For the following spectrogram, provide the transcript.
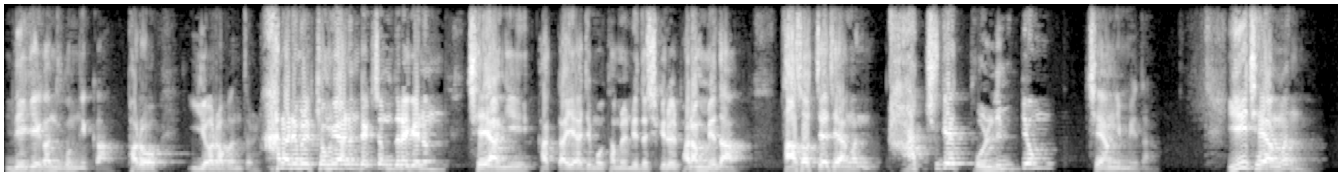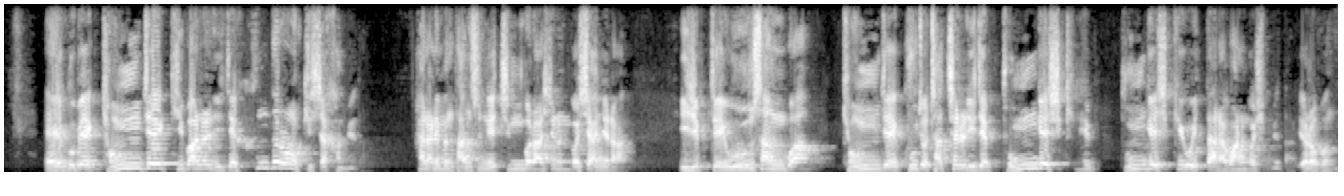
네개가 누굽니까? 바로 여러분들 하나님을 경외하는 백성들에게는 재앙이 가까이 하지 못함을 믿으시기를 바랍니다. 다섯째 재앙은 가축의 돌림병 재앙입니다. 이 재앙은 애굽의 경제 기반을 이제 흔들어 놓기 시작합니다. 하나님은 단순히 징벌하시는 것이 아니라 이집트의 우상과 경제 구조 자체를 이제 붕괴시키, 붕괴시키고 있다라고 하는 것입니다. 여러분,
